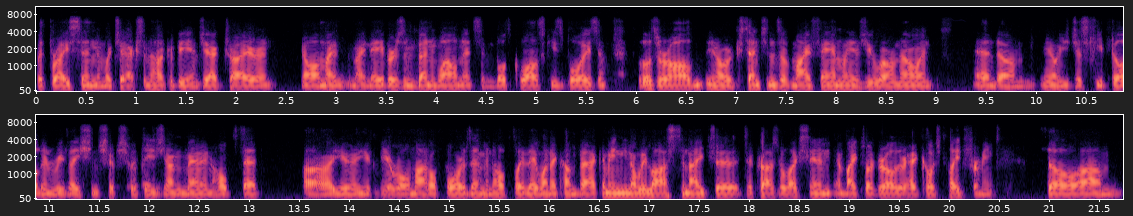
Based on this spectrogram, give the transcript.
with Bryson and with Jackson Huckabee and Jack Dreyer and you know all my my neighbors and Ben Wellnitz and both Kowalski's boys, and those are all you know extensions of my family, as you well know, and and um, you know you just keep building relationships with these young men and hope that uh, you know you can be a role model for them. And hopefully they want to come back. I mean, you know, we lost tonight to to Croswell Election and Mike LeGros, their head coach, played for me. So um,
